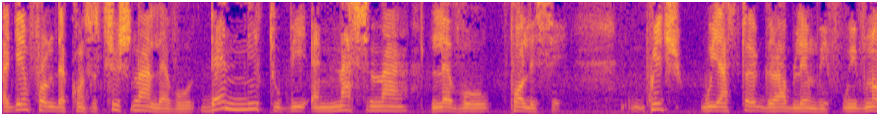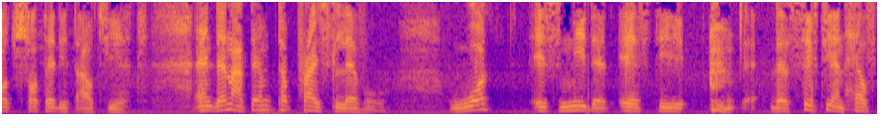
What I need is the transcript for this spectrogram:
again, from the constitutional level, there need to be a national level policy, which we are still grappling with. We've not sorted it out yet. And then at enterprise level, what is needed is the the safety and health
